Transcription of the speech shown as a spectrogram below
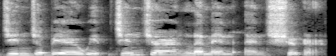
ginger beer with ginger lemon and sugar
